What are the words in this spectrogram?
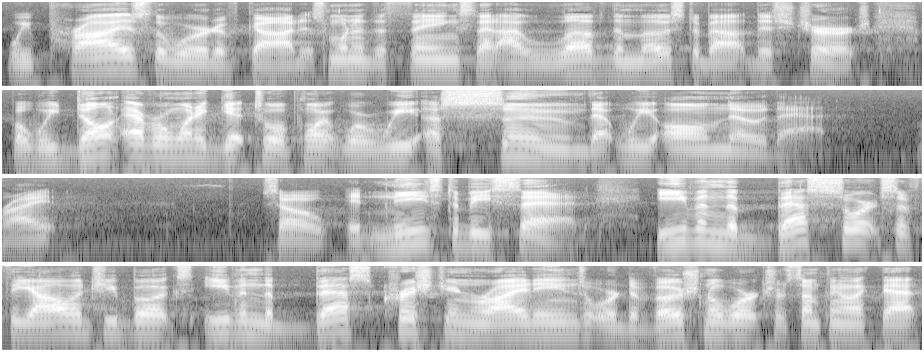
We prize the Word of God. It's one of the things that I love the most about this church. But we don't ever want to get to a point where we assume that we all know that, right? So it needs to be said. Even the best sorts of theology books, even the best Christian writings or devotional works or something like that,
